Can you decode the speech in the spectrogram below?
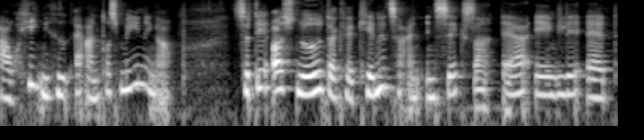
afhængighed af andres meninger. Så det er også noget, der kan kendetegne en sekser, er egentlig, at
